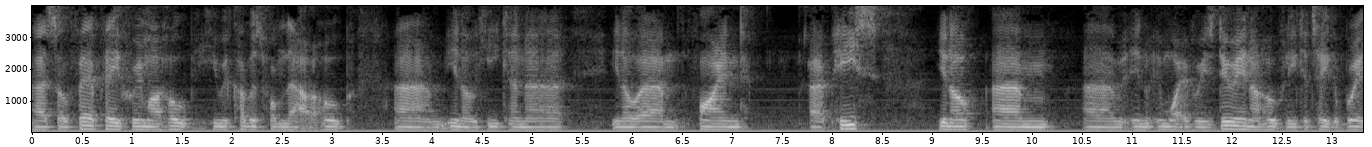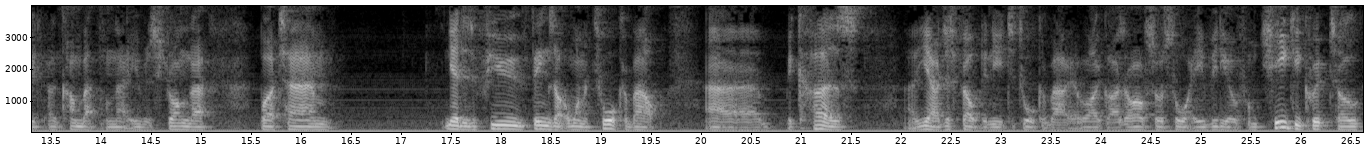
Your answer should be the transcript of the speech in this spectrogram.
Uh, so fair play for him. I hope he recovers from that. I hope um, you know he can uh, you know um, find uh, peace. You know. Um, um, in, in whatever he's doing and hopefully he can take a break and come back from that even stronger but um, yeah, there's a few things that I want to talk about uh, because, uh, yeah, I just felt the need to talk about it. Right, guys. I also saw a video from Cheeky Crypto,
